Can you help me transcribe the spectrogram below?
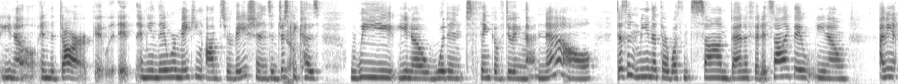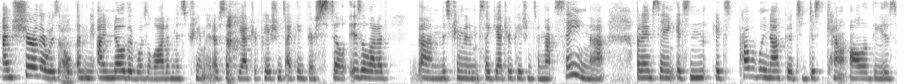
you know in the dark it, it, i mean they were making observations and just yeah. because we, you know, wouldn't think of doing that now doesn't mean that there wasn't some benefit. It's not like they, you know, I mean, I'm sure there was, a, I mean, I know there was a lot of mistreatment of psychiatric patients. I think there still is a lot of um, mistreatment of psychiatric patients. I'm not saying that, but I'm saying it's it's probably not good to discount all of these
